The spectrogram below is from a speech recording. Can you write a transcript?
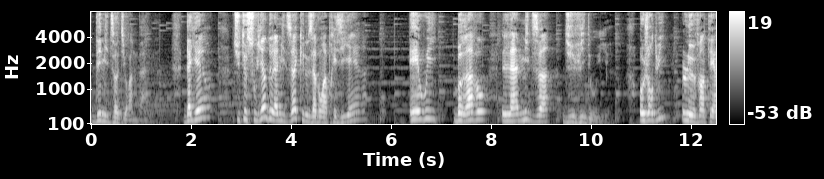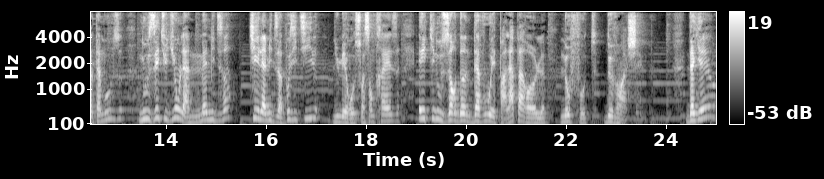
des mitzvot du Rambam. D'ailleurs, tu te souviens de la mitzvah que nous avons apprise hier? Eh oui, bravo, la mitzvah du vidouille. Aujourd'hui, le 21 Tammuz, nous étudions la même mitzvah, qui est la mitzvah positive numéro 73, et qui nous ordonne d'avouer par la parole nos fautes devant Hachem. D'ailleurs,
